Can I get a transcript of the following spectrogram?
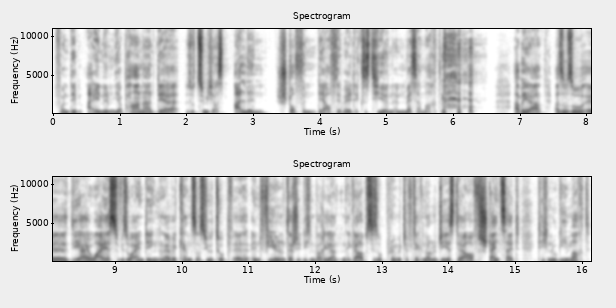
Von dem einen Japaner, der so ziemlich aus allen Stoffen, der auf der Welt existieren, ein Messer macht. Aber ja, also so äh, DIY ist sowieso ein Ding. Ne? Wir kennen es aus YouTube äh, in vielen unterschiedlichen Varianten. Egal, ob es so Primitive Technology ist, der auf Steinzeit-Technologie macht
